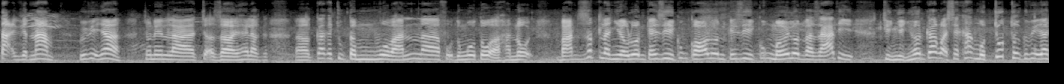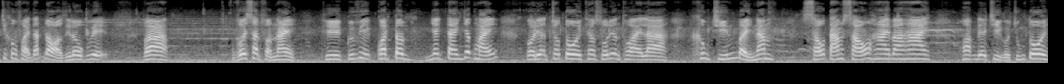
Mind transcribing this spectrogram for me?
tại Việt Nam quý vị nhá. Cho nên là chợ rời hay là uh, các cái trung tâm mua bán uh, phụ tùng ô tô ở Hà Nội bán rất là nhiều luôn. Cái gì cũng có luôn cái gì cũng mới luôn và giá thì chỉ nhỉnh hơn các loại xe khác một chút thôi quý vị nhá chứ không phải đắt đỏ gì đâu quý vị. Và với sản phẩm này thì quý vị quan tâm nhanh tay nhấc máy gọi điện cho tôi theo số điện thoại là 0975 686 232 hoặc địa chỉ của chúng tôi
